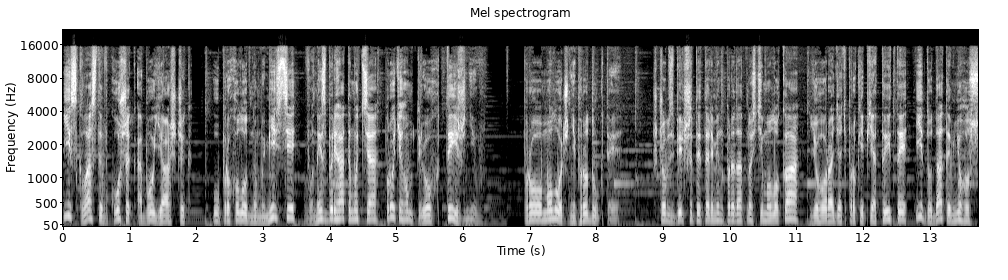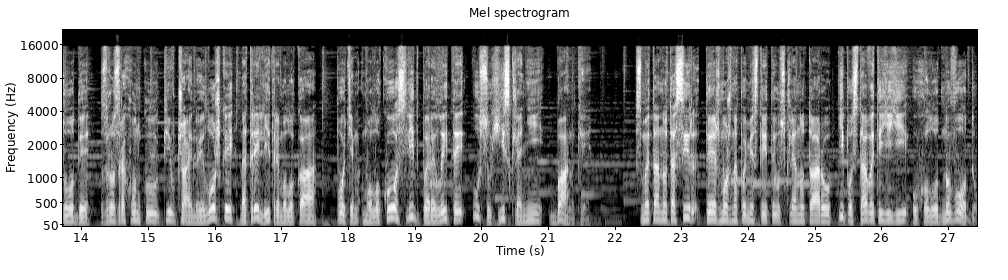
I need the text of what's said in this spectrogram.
і скласти в кошик або ящик. У прохолодному місці вони зберігатимуться протягом трьох тижнів. Про молочні продукти. Щоб збільшити термін придатності молока, його радять прокип'ятити і додати в нього соди з розрахунку пів чайної ложки на 3 літри молока. Потім молоко слід перелити у сухі скляні банки. Сметану та сир теж можна помістити у скляну тару і поставити її у холодну воду.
